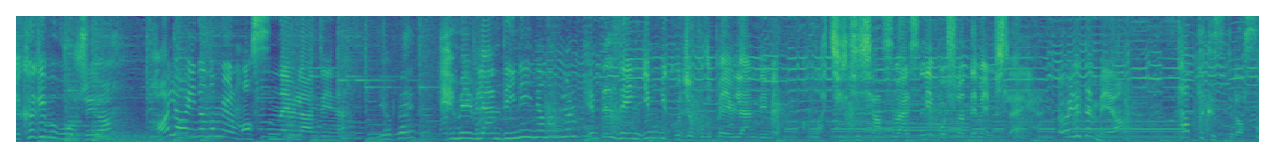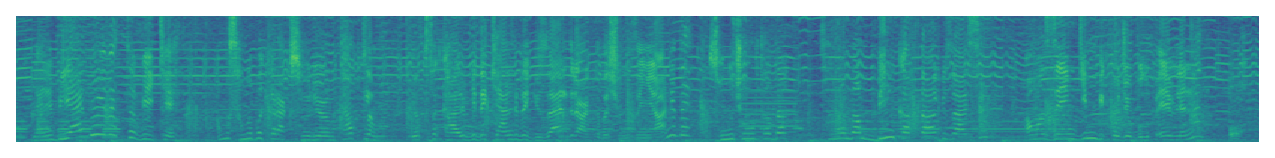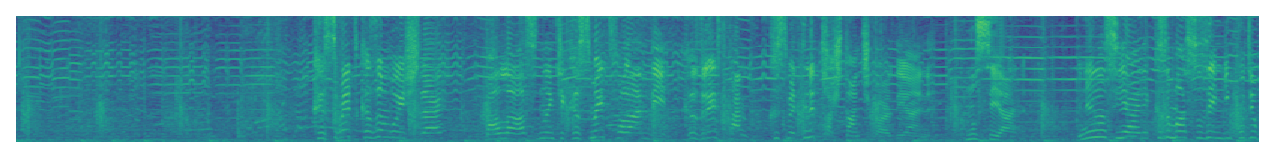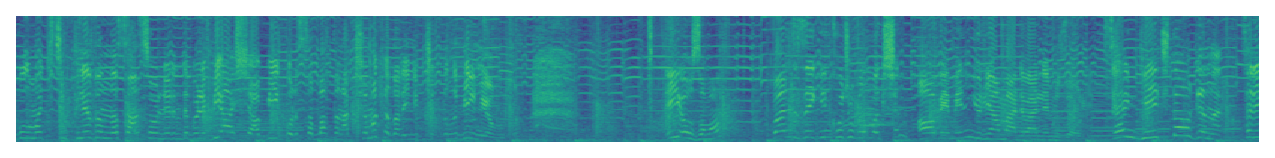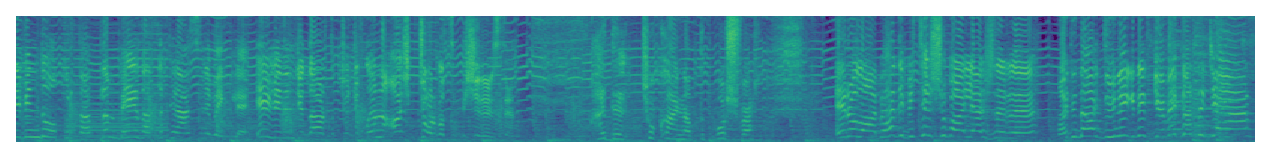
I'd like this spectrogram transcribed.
Şaka gibi Burcu ya. Hala inanamıyorum Aslı'nın evlendiğine. Ya ben hem evlendiğine inanamıyorum hem de zengin bir koca bulup evlendiğine. Allah çirkin şansı versin diye boşuna dememişler yani. Öyle deme ya. Tatlı kızdır Aslı. Yani bir yerde evet tabii ki. Ama sana bakarak söylüyorum tatlım. Yoksa kalbi de kendi de güzeldir arkadaşımızın yani de. Sonuç ortada. Sen ondan bin kat daha güzelsin. Ama zengin bir koca bulup evlenen o. Kısmet kızım bu işler. Vallahi aslınınki kısmet falan değil. Kız resmen kısmetini taştan çıkardı yani. Nasıl yani? Ne nasıl yani? Kızım Aslı zengin koca bulmak için plazanın asansörlerinde böyle bir aşağı bir yukarı sabahtan akşama kadar inip çıktığını bilmiyor musun? İyi o zaman. Ben de zengin koca bulmak için AVM'nin yürüyen merdivenlerini zorlayayım. Sen geç dalganı. Sen evinde otur tatlım, beyaz atlı prensini bekle. Evlenince de artık çocuklarına aşk çorbası pişirirsin. Hadi çok kaynattık boş ver. Erol abi hadi bitir şu balyajları. Hadi daha düğüne gidip göbek atacağız.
